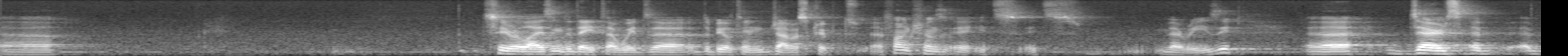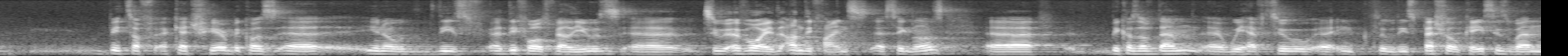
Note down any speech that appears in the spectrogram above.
uh, serializing the data with uh, the built-in JavaScript functions. It's, it's very easy. There's a, a bit of a catch here because uh, you know these uh, default values uh, to avoid undefined signals uh, because of them, uh, we have to uh, include these special cases when,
